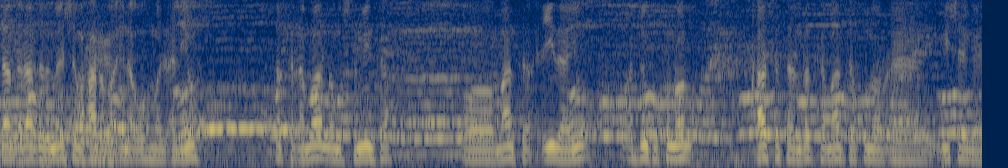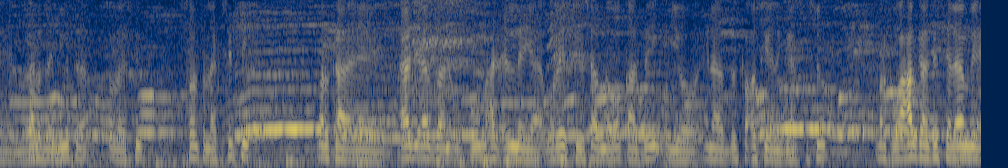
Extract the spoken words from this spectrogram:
سادة رادة ماشي وحاربة إيه. إن أبوهما العليو تدخل الأمار للمسلمين تا وما أنت عيدا يو وأدوك كنول. خاصة تدخل ما أنت كنول آه، إيشي مغاردة يوتا. صلى سيت صلى لك سيتي مركا آه، آدي أبا أبوهما العليا وريسي سادنا وقع دي. يو إن أدوك عطيان جارسيسو marka waxaa halkan ka salaamaya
